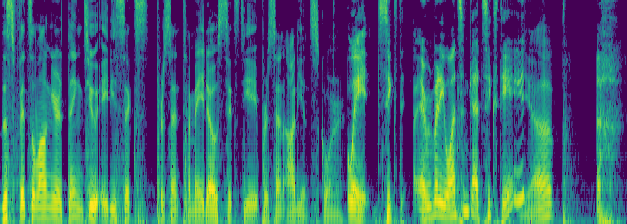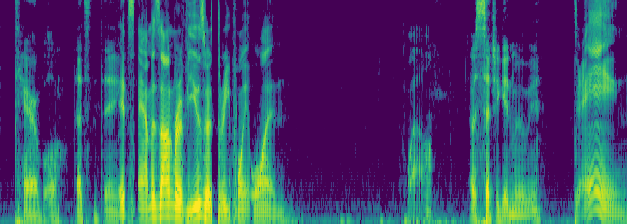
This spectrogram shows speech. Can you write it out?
this fits along your thing too. 86% tomato, 68% audience score. Wait, six. Everybody wants him. Got 68. Yep. Terrible. That's the thing. Its Amazon reviews are 3.1. wow. That was such a good movie. Dang.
